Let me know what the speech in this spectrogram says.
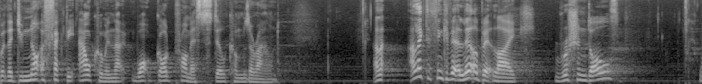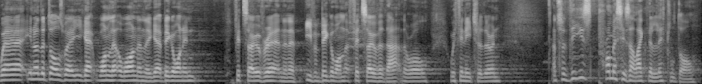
but they do not affect the outcome in that what God promised still comes around. And I like to think of it a little bit like Russian dolls, where, you know, the dolls where you get one little one and they get a bigger one in, fits over it, and then an even bigger one that fits over that. They're all within each other. And, and so these promises are like the little doll.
